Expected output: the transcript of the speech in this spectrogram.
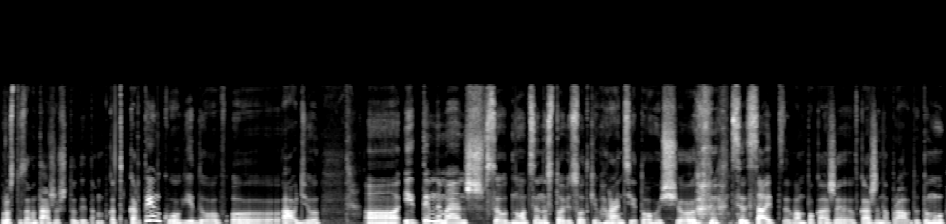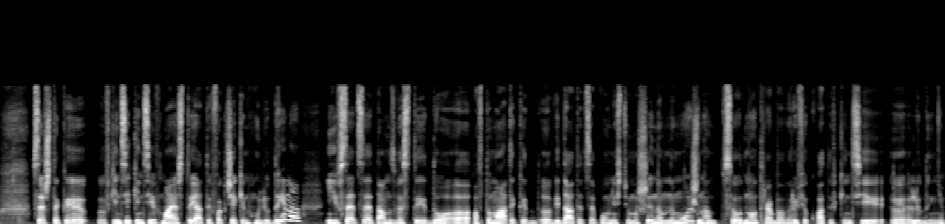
просто завантажиш туди там картинку, відео, е, аудіо. І тим не менш, все одно це на 100% гарантії того, що цей сайт вам покаже вкаже на правду. Тому все ж таки в кінці кінців має стояти фактчекінгу людина, і все це там звести до е, автоматики, віддати це повністю машинам не можна. Все одно треба верифікувати в кінці людині.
